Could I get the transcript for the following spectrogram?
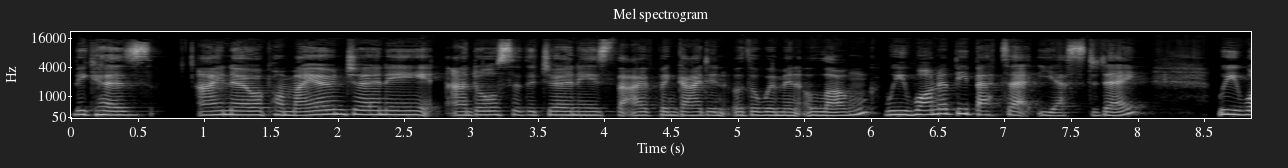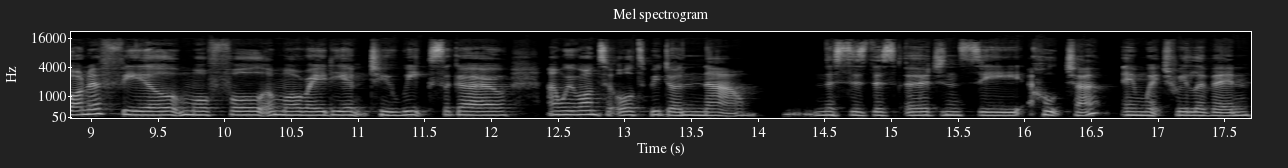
Because I know upon my own journey and also the journeys that I've been guiding other women along, we want to be better yesterday. We want to feel more full and more radiant two weeks ago, and we want it all to be done now. This is this urgency culture in which we live in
